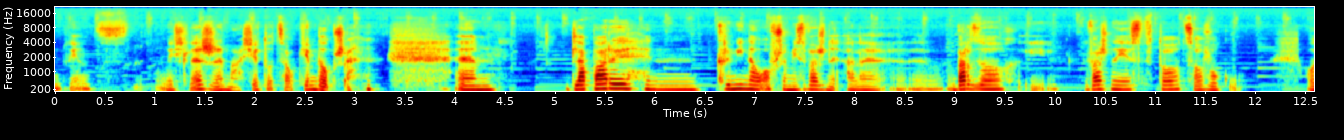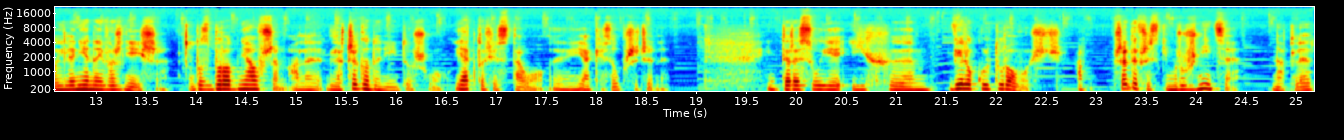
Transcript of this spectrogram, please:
więc myślę, że ma się to całkiem dobrze. Dla pary kryminał owszem jest ważny, ale e, bardzo ważne jest to, co wokół o ile nie najważniejsze. Bo zbrodnia owszem, ale dlaczego do niej doszło? Jak to się stało? Y, jakie są przyczyny? Interesuje ich y, wielokulturowość, a przede wszystkim różnice na tle y,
